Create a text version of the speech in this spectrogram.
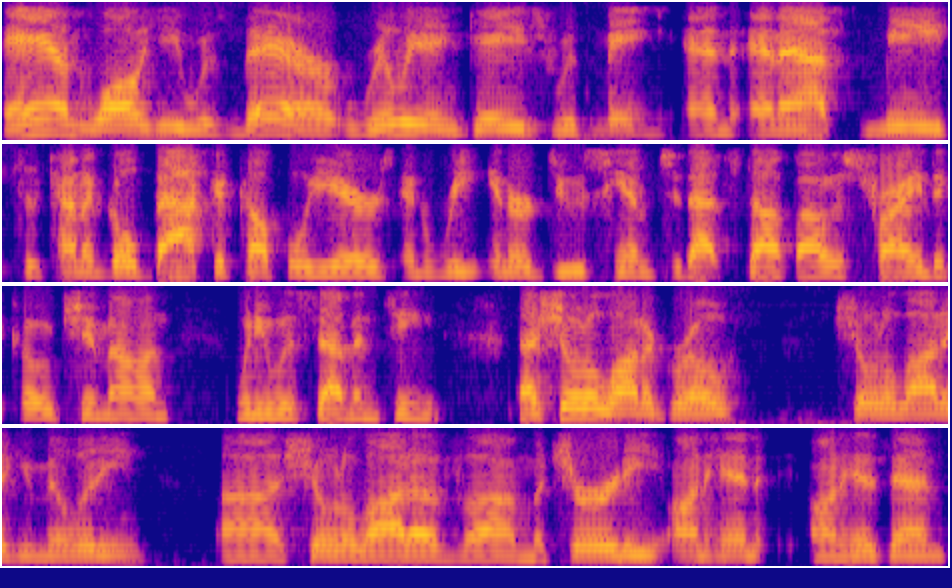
And while he was there, really engaged with me and, and asked me to kind of go back a couple years and reintroduce him to that stuff I was trying to coach him on when he was 17. That showed a lot of growth, showed a lot of humility, uh, showed a lot of uh, maturity on him on his end.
